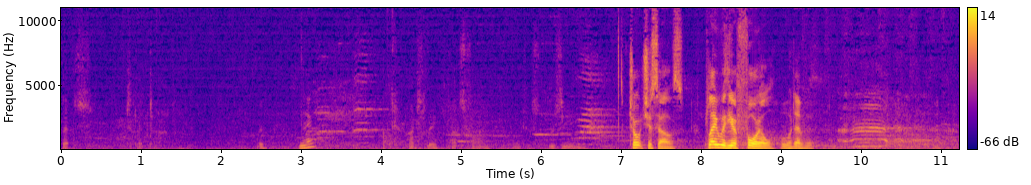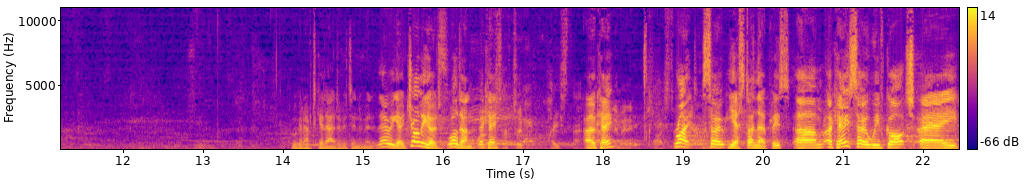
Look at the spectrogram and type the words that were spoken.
Let's tell it to happen. No? Actually, that's fine. We'll just resume. Torture yourselves. Play with your foil or whatever. We're going to have to get out of it in a minute. There we go. Jolly good. Well done. We'll Okay. just have to paste that Okay. in a minute. Shall I stay Right, so, yes, down there, please. Um, okay, so we've got a,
